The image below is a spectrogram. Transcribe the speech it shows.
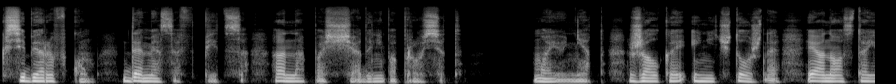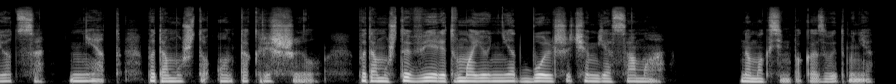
к себе рывком, до мяса впиться, она пощады не попросит. Мое нет, жалкое и ничтожное, и оно остается нет, потому что он так решил, потому что верит в мое нет больше, чем я сама. Но Максим показывает мне,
